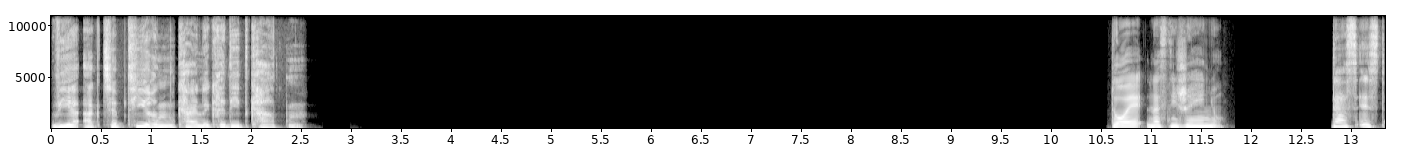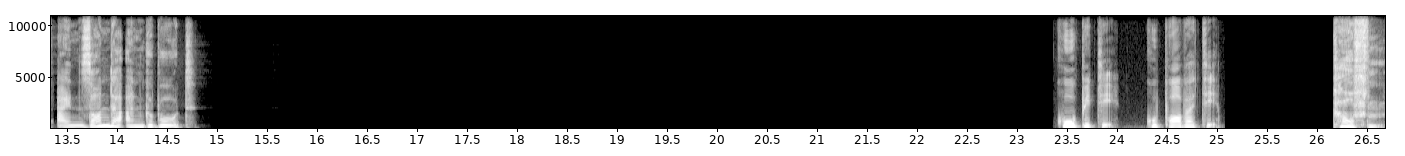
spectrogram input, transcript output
Wir akzeptieren keine Kreditkarten. To je na sniženju. Das ist ein Sonderangebot. Kupiti, kupovati. Kaufen.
